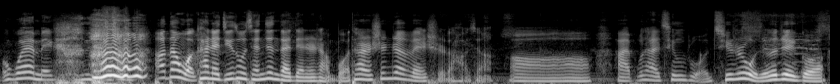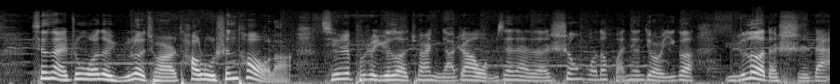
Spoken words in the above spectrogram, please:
我也没看 啊。但我看这《极速前进》在电视上播，它是深圳卫视的，好像啊，哎，不太清楚。其实我觉得这个现在中国的娱乐圈套路深透了。其实不是娱乐圈，你要知道，我们现在的生活的环境就是一个娱乐的时代。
